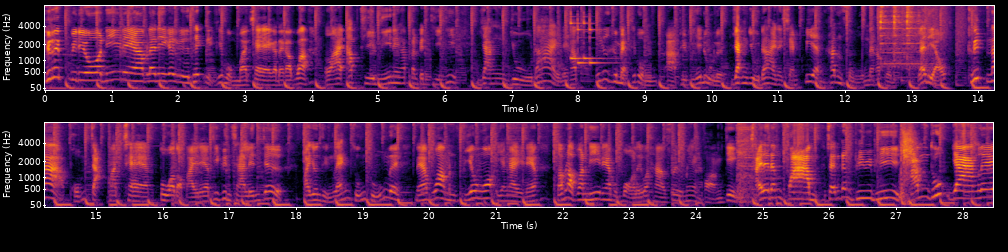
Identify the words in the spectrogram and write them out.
คลิปวิดีโอนี้นะครับและนี่ก็คือเทคนิคที่ผมมาแชร์กันนะครับว่าไลน์อัพทีมนี้นะครับมันเป็นทีมที่ยังอยู่ได้นะครับนี่ก็คือแมตช์ที่ผมอ่า PVP ให้ดูเลย ยังอยู่ได้ในแชมเปี้ยนขั้นสูงนะครับผมและเดี๋ยวคลิปหน้าผมจะมาแชร์ตัวต่อไปนะครับที่ขึ้น challenger ไปจนถึง rank สูงๆเลยนะครับว่ามันเฟี้ยวเงาะยังไงนะครับ สำหรับวันนี้นะครับผมบอกเลยว่าฮาวเซอร์แม่งของจริง ใช้ได้ทั้งฟาร์ม ใช้ได้ทั้ง PVP ทำทุกอย่างเลย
